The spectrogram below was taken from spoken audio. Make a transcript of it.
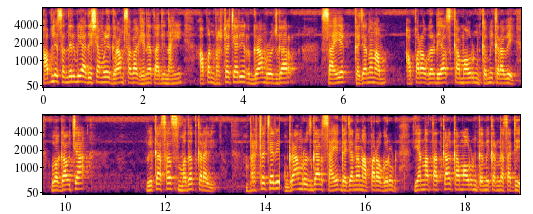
आपले संदर्भीय आदेशामुळे ग्रामसभा घेण्यात आली नाही. आपण भ्रष्टाचारी ग्राम रोजगार सहाय्यक गजानन आम गर्ड यास कामावरून कमी करावे व गावच्या विकासास मदत करावी. भ्रष्टाचारी ग्रामरोजगार सहाय्यक गजानन अपाराव गरुड यांना तात्काळ कामावरून कमी करण्यासाठी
